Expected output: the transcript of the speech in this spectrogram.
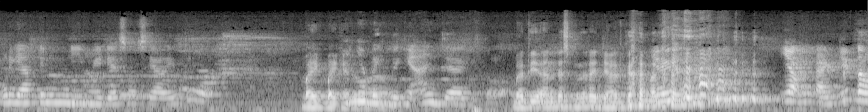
liatin di media sosial itu baik-baiknya hanya doang. baik-baiknya aja gitu loh. Berarti anda sebenarnya jahat ke anak ya bukan gitu.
